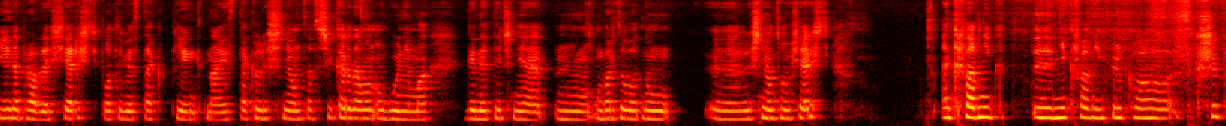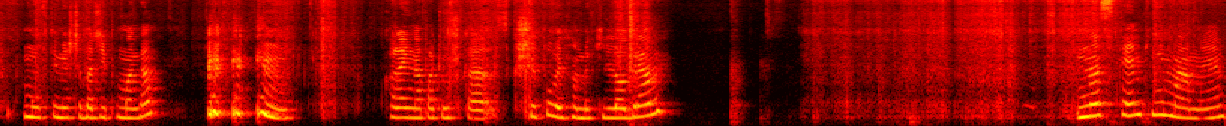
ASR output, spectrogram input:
I naprawdę sierść po tym jest tak piękna, jest tak lśniąca. W sensie kardamon ogólnie ma genetycznie mm, bardzo ładną, y, lśniącą sierść. A krwawnik, y, nie krwawnik, tylko skrzyp mu w tym jeszcze bardziej pomaga. Kolejna paczuszka skrzypu, więc mamy kilogram. Następnie mamy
